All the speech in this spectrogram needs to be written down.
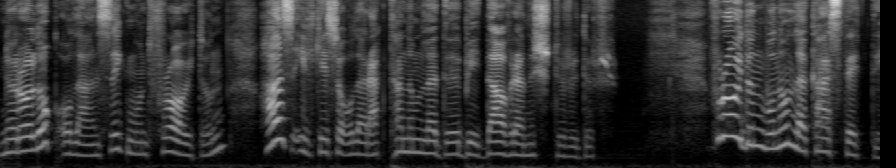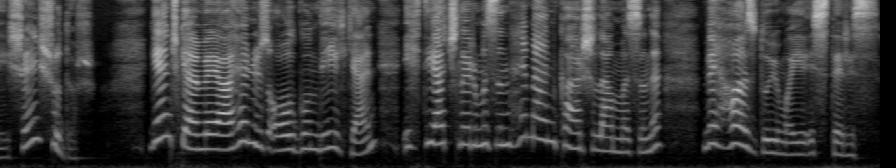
nörolog olan Sigmund Freud'un haz ilkesi olarak tanımladığı bir davranış türüdür. Freud'un bununla kastettiği şey şudur. Gençken veya henüz olgun değilken ihtiyaçlarımızın hemen karşılanmasını ve haz duymayı isteriz.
